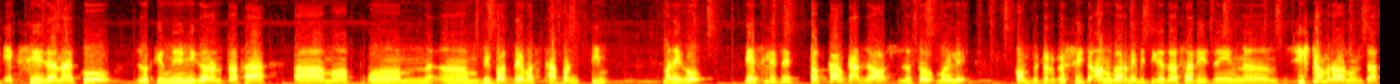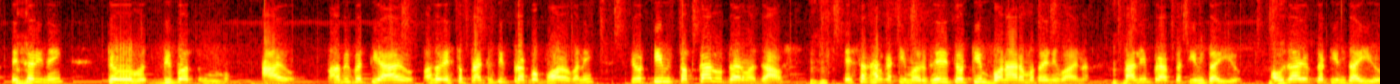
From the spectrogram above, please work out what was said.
एक सयजनाको जोखिम न्यूनीकरण तथा विपद व्यवस्थापन टिम भनेको त्यसले चाहिँ तत्काल काम जाओस्। जस्तो मैले कम्प्युटरको स्विच अन गर्ने बित्तिकै जसरी चाहिँ सिस्टम रन हुन्छ त्यसरी नै त्यो विपद आयो। महाविपत्ति आयो। अथवा यस्तो प्राकृतिक प्रकोप भयो भने त्यो टिम तत्काल उद्धारमा जाओस्। यस्ता खालका टिमहरू फेरि त्यो टिम बनाएर मात्रै नै भएन। तालिम प्राप्त टिम चाहियो। औजारयुक्त टिम चाहियो।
